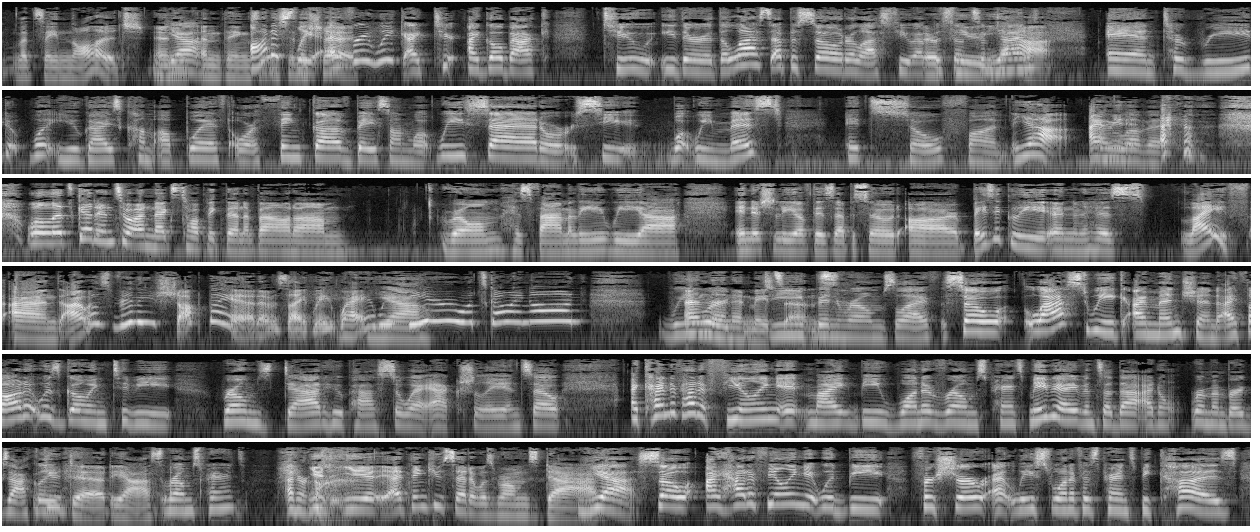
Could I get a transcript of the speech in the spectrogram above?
let's say, knowledge and, yeah. and things. Honestly, every week I I go back to either the last episode or last few episodes few- sometimes. yeah. And to read what you guys come up with or think of based on what we said or see what we missed, it's so fun. Yeah, I, I mean, love it. well, let's get into our next topic then about um, Rome, his family. We uh, initially of this episode are basically in his life, and I was really shocked by it. I was like, "Wait, why are we here? What's going on?" We And were then it made deep sense. in Rome's life. So last week I mentioned I thought it was going to be Rome's dad who passed away, actually, and so I kind of had a feeling it might be one of Rome's parents. Maybe I even said that. I don't remember exactly. You did, yes. Rome's parents. I don't know. You, you, I think you said it was Rome's dad. Yeah, so I had a feeling it would be for sure at least one of his parents because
